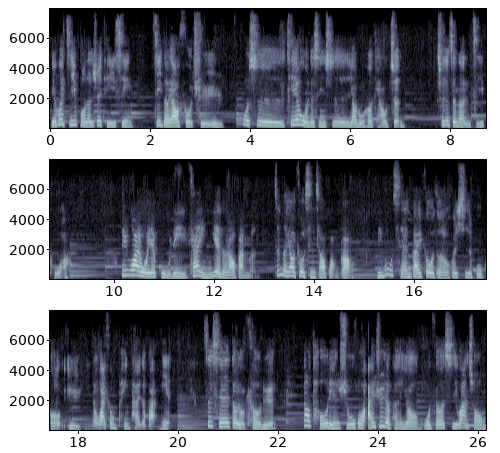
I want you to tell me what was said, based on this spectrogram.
也会鸡婆的去提醒，记得要锁区域，或是贴文的形式要如何调整，其实真的很鸡婆啊。另外，我也鼓励餐饮业的老板们，真的要做行销广告。你目前该做的会是 Google 与你的外送平台的版面，这些都有策略。要投脸书或 IG 的朋友，我则习惯从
